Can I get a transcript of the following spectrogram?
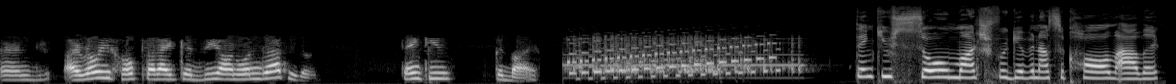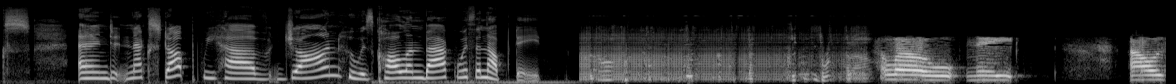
and I really hope that I could be on one of the episodes. Thank you. Goodbye. Thank you so much for giving us a call, Alex. And next up, we have John, who is calling back with an update. Hello, Nate. I was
